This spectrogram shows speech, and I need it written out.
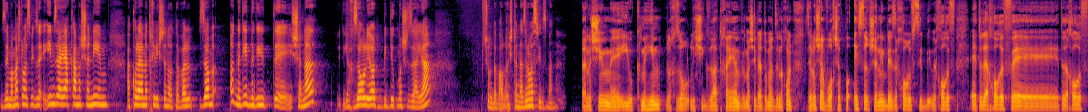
זה ממש לא מספיק, אם זה היה כמה שנים, הכל היה מתחיל להשתנות, אבל זה עוד נגיד, נגיד שנה, יחזור להיות בדיוק כמו שזה היה, שום דבר לא השתנה, זה לא מספיק זמן. אנשים אה, יהיו כמהים לחזור לשגרת חייהם, ומה שליאת אומרת זה נכון, זה לא שעברו עכשיו פה עשר שנים באיזה חורף, בחורף, אה, אתה יודע, חורף, אה, אתה יודע, חורף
